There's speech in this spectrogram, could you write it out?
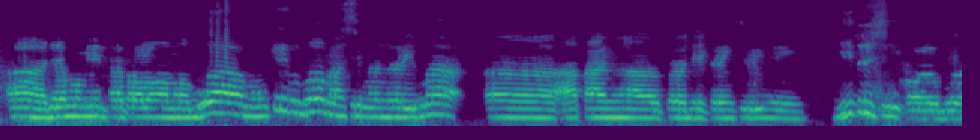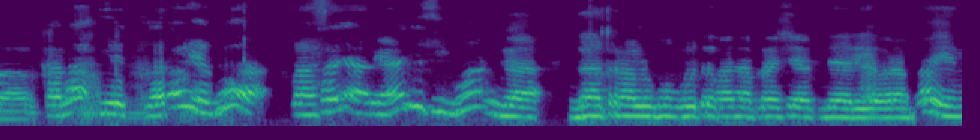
Ah, dia meminta tolong sama gue, mungkin gue masih menerima eh, akan hal project thank you ini. Gitu sih kalau gue, karena ya gak tau ya gue rasanya aneh aja sih gue nggak nggak terlalu membutuhkan appreciate dari orang lain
